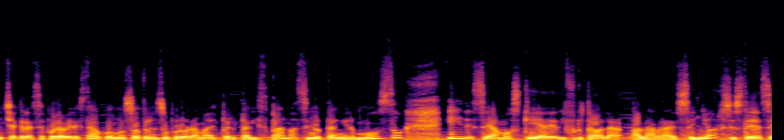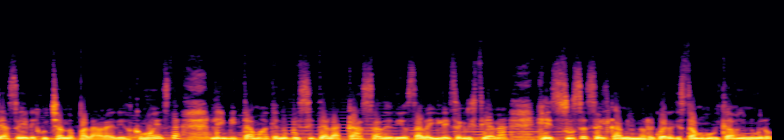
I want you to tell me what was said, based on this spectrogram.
Muchas gracias por haber estado con nosotros en su programa Despertar Hispano. Ha sido tan hermoso y deseamos que haya disfrutado la palabra del Señor. Si usted desea seguir escuchando palabra de Dios como esta, le invitamos a que nos visite a la casa de Dios, a la iglesia cristiana Jesús es el camino. Recuerde que estamos ubicados en el número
